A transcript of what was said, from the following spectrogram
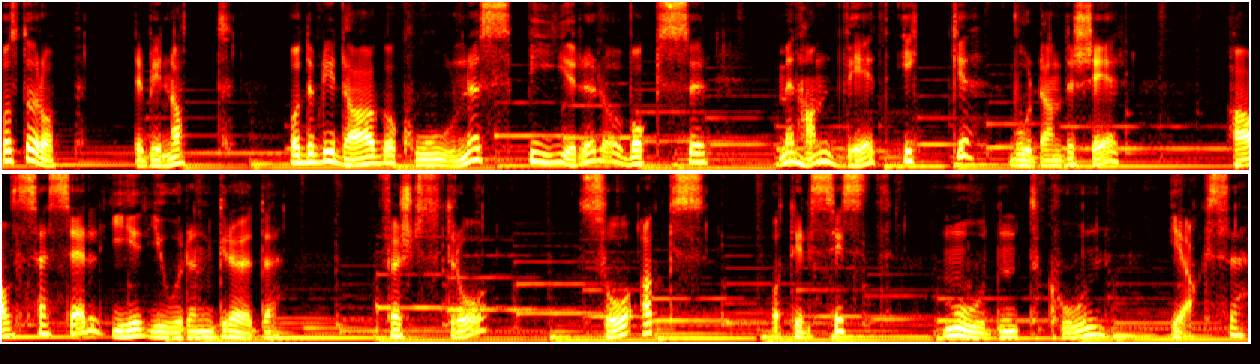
og står opp. Det blir natt, og det blir dag, og kornet spirer og vokser men han vet ikke hvordan det skjer. Av seg selv gir jorden grøde. Først strå, så aks, og til sist modent korn i akset.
